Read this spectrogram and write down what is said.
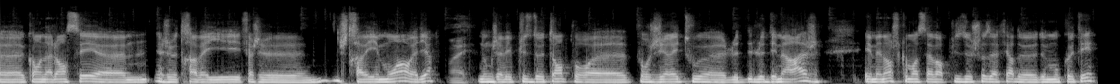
euh, quand on a lancé, euh, je travaillais, enfin, je, je travaillais moins, on va dire. Ouais. Donc j'avais plus de temps pour euh, pour gérer tout euh, le, le démarrage. Et maintenant, je commence à avoir plus de choses à faire de, de mon côté.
